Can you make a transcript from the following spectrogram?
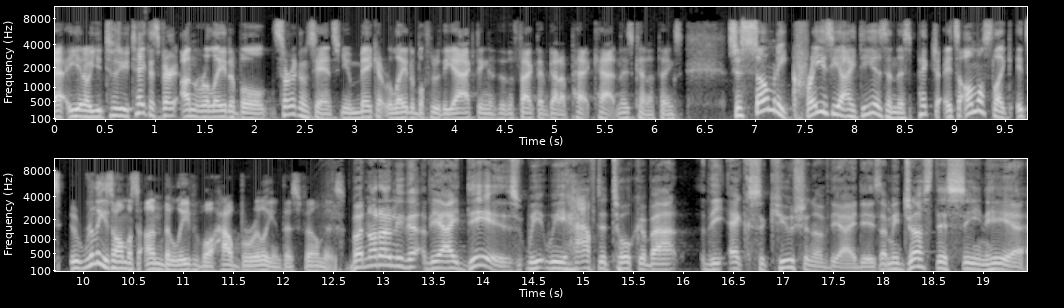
Uh, you know, you you take this very unrelatable circumstance and you make it relatable through the acting and through the fact they've got a pet cat and these kind of things. It's just so many crazy ideas in this picture. It's almost like it's it really is almost unbelievable how brilliant this film is. But not only the the ideas, we we have to talk about the execution of the ideas. I mean, just this scene here,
